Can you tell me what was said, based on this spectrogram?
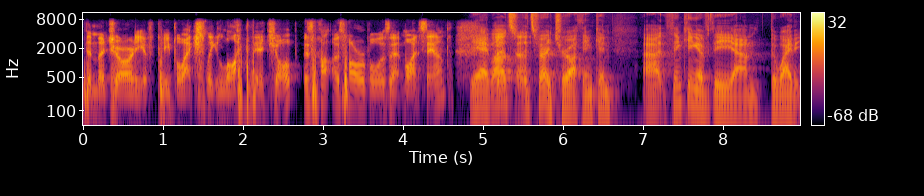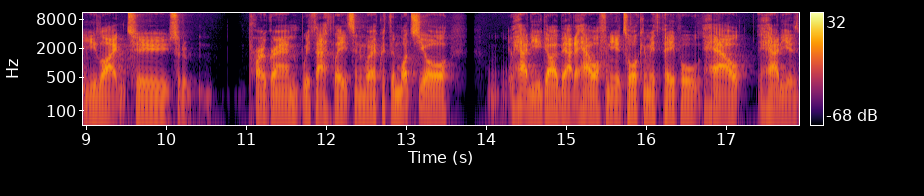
the majority of people actually like their job as, as horrible as that might sound yeah well but, it's, uh, it's very true I think and uh, thinking of the um, the way that you like to sort of program with athletes and work with them, what's your how do you go about it? How often are you talking with people? How how do you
